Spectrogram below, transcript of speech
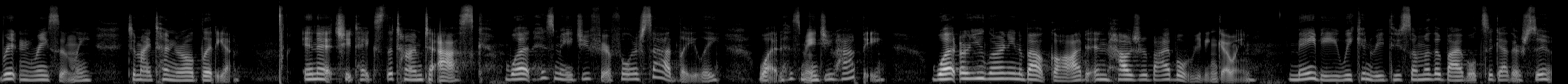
written recently to my 10-year-old Lydia. In it, she takes the time to ask, What has made you fearful or sad lately? What has made you happy? What are you learning about God, and how's your Bible reading going? Maybe we can read through some of the Bible together soon.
